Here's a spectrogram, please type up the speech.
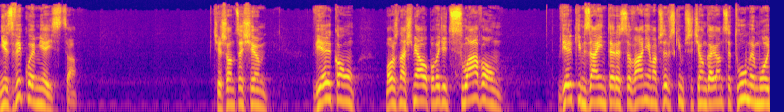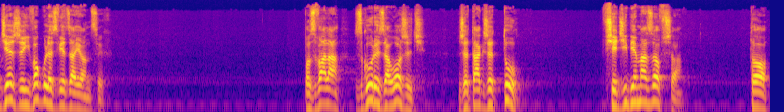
Niezwykłe miejsca, cieszące się wielką, można śmiało powiedzieć, sławą, wielkim zainteresowaniem, a przede wszystkim przyciągające tłumy młodzieży i w ogóle zwiedzających pozwala z góry założyć, że także tu, w siedzibie Mazowsza, to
